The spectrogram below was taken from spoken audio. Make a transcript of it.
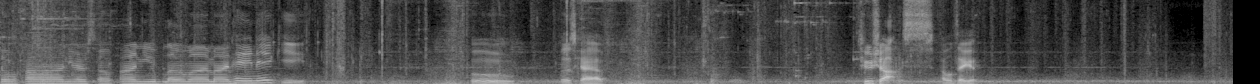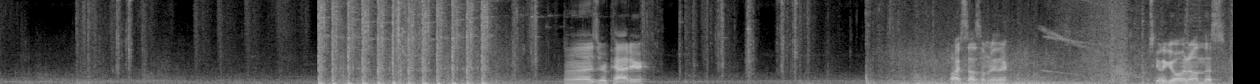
So fun, you're so fun, you blow my mind. Hey, Nikki. Ooh, what does this guy have? Two shocks. I will take it. Uh, is there a pad here? Oh, I saw somebody there. Just gonna go in on this.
